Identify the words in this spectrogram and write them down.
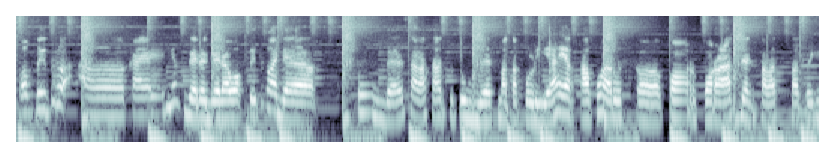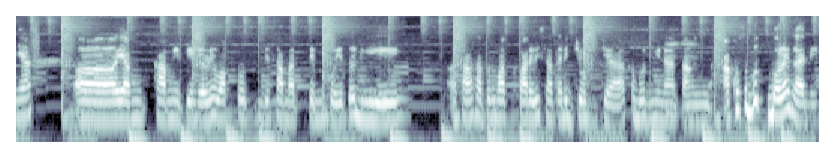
waktu itu eh, kayaknya gara-gara waktu itu ada tugas salah satu tugas mata kuliah yang aku harus ke korporat dan salah satunya eh, yang kami pilih waktu di- sama timku itu di eh, salah satu tempat pariwisata di Jogja kebun binatang. Aku sebut boleh nggak nih?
